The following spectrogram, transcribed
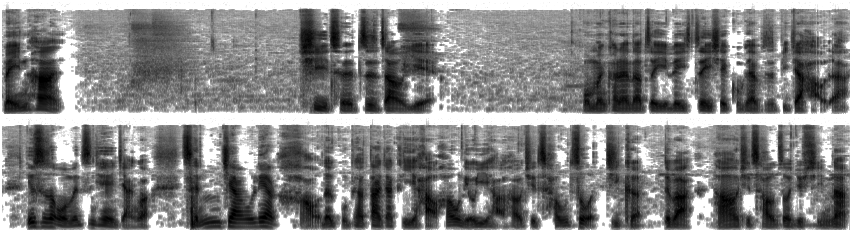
煤炭、汽车制造业，我们看得到这一类这一些股票是比较好的。就是说，我们之前也讲过，成交量好的股票，大家可以好好留意，好好去操作即可，对吧？好好去操作就行了。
